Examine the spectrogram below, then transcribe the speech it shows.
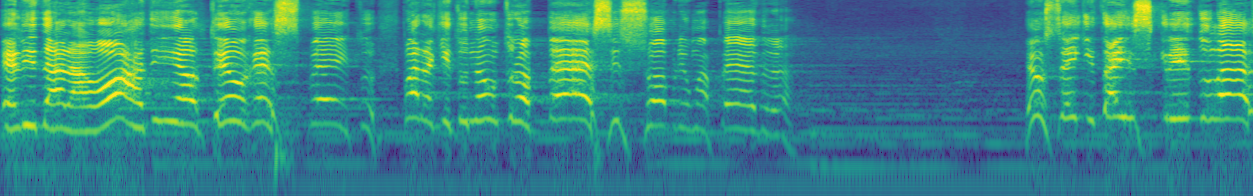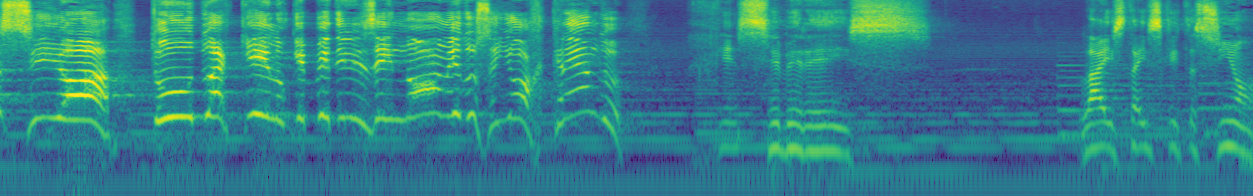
ele dará ordem ao teu respeito, para que tu não tropeces sobre uma pedra. Eu sei que está escrito lá assim, ó, tudo aquilo que pedires em nome do Senhor, crendo, recebereis. Lá está escrito assim, ó:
